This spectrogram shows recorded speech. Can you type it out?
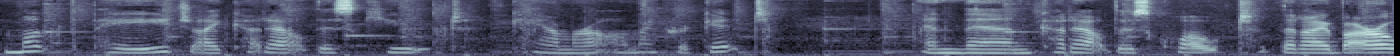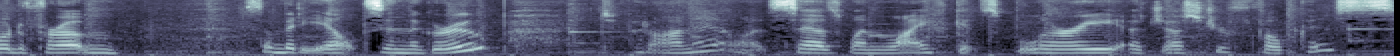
month page, I cut out this cute camera on my Cricut and then cut out this quote that I borrowed from somebody else in the group to put on it. Well, it says, When life gets blurry, adjust your focus.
